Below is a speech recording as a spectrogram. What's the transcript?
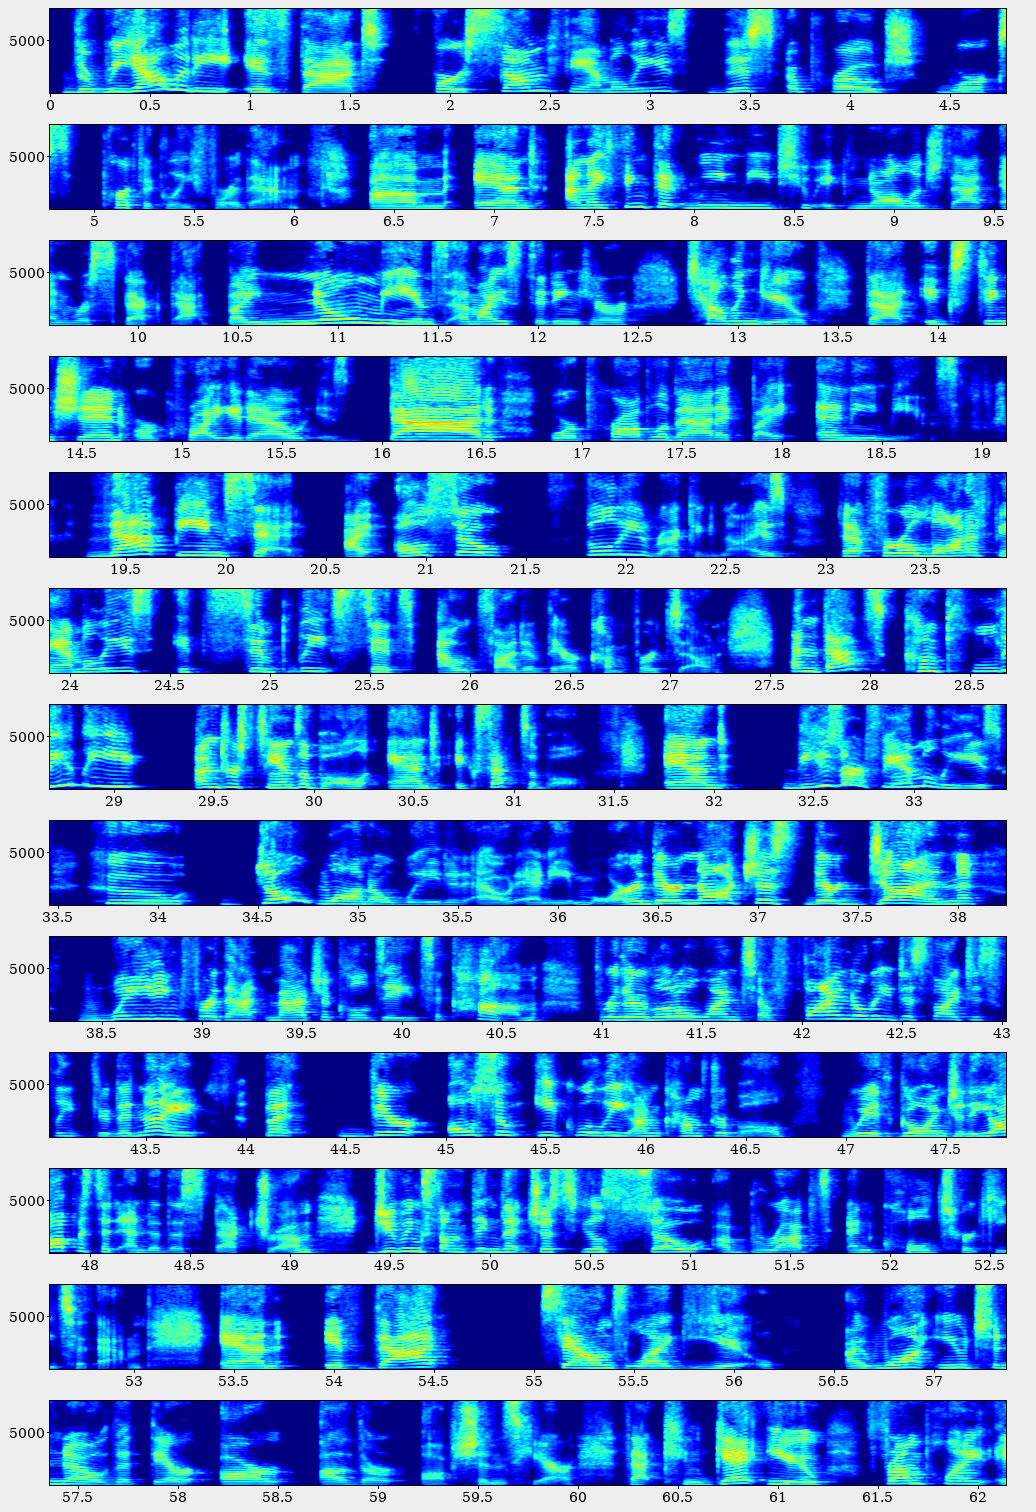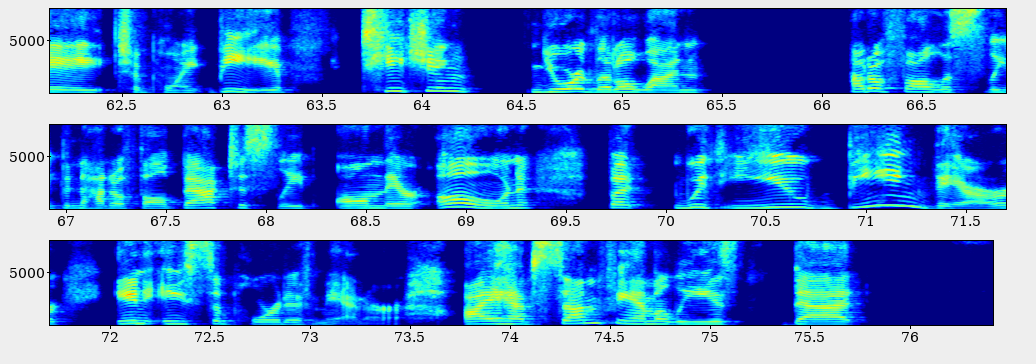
the reality is that for some families this approach works perfectly for them. Um, and and i think that we need to acknowledge that and respect that. By no means am i sitting here telling you that extinction or cry it out is bad or problematic by any means. That being said i also fully recognize that for a lot of families, it simply sits outside of their comfort zone. And that's completely understandable and acceptable. And these are families who don't want to wait it out anymore. They're not just, they're done waiting for that magical day to come for their little one to finally decide to sleep through the night. But they're also equally uncomfortable with going to the opposite end of the spectrum, doing something that just feels so abrupt and cold turkey to them. And if that sounds like you, I want you to know that there are other options here that can get you from point A to point B, teaching your little one how to fall asleep and how to fall back to sleep on their own, but with you being there in a supportive manner. I have some families that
